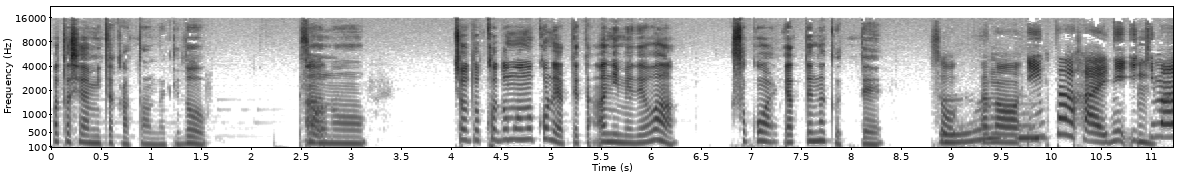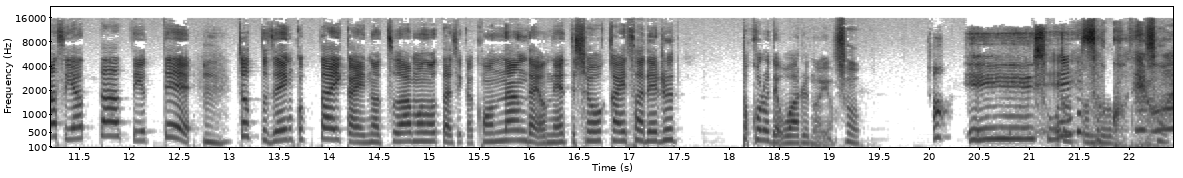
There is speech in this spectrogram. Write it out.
私は見たかったんだけど、そう。あの、ちょうど子供の頃やってたアニメでは、そこはやってなくって、そうう。んあの、インターハイに行きます、やったって言って、うん。ちょっと全国大会のツアー者たちがこんなんだよねって紹介されるところで終わるのよ。そう。あ、へえ、そうだったんだ。えーそこで終わっ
